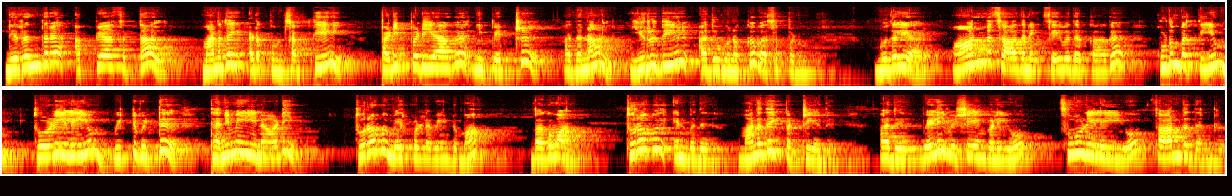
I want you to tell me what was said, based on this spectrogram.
நிரந்தர அப்பியாசத்தால் மனதை அடக்கும் சக்தியை படிப்படியாக நீ பெற்று அதனால் இறுதியில் அது உனக்கு வசப்படும். முதலியார் ஆன்ம சாதனை செய்வதற்காக குடும்பத்தையும் தொழிலையும் விட்டுவிட்டு தனிமையை நாடி துறவு மேற்கொள்ள வேண்டுமா? பகவான் துறவு என்பது மனதை பற்றியது. அது வெளி விஷயங்களையோ சூழ்நிலையோ சார்ந்ததன்று.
